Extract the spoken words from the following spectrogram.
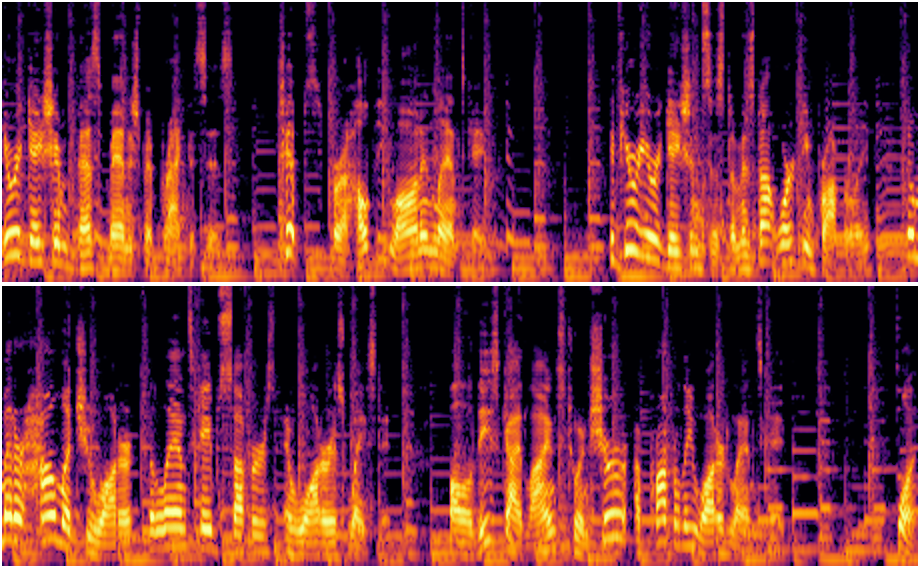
Irrigation Best Management Practices Tips for a Healthy Lawn and Landscape. If your irrigation system is not working properly, no matter how much you water, the landscape suffers and water is wasted. Follow these guidelines to ensure a properly watered landscape. 1.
